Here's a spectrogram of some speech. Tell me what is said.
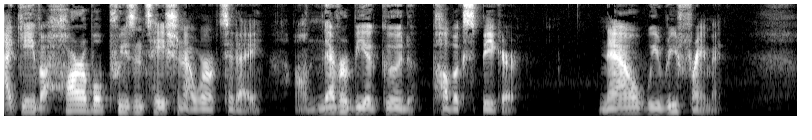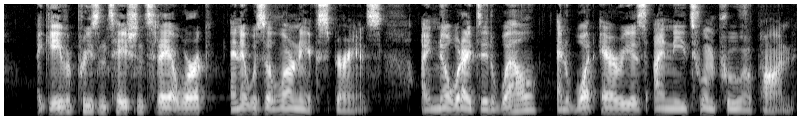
I gave a horrible presentation at work today. I'll never be a good public speaker. Now we reframe it. I gave a presentation today at work and it was a learning experience. I know what I did well and what areas I need to improve upon.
